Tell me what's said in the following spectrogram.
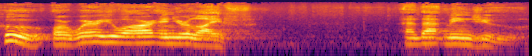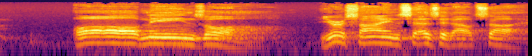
who or where you are in your life. And that means you. All means all. Your sign says it outside.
